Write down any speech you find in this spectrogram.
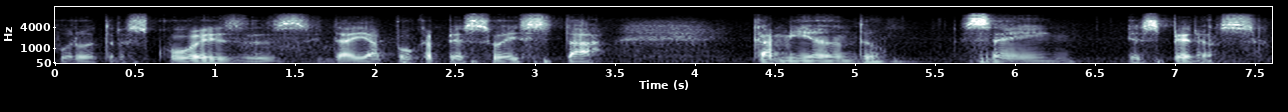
por outras coisas, e daí a pouco a pessoa está caminhando sem esperança.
